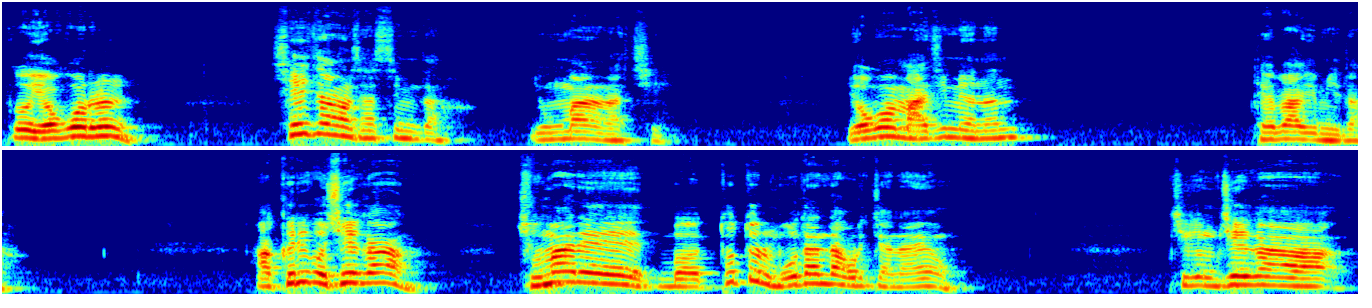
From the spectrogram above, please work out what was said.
그 요거를 세 장을 샀습니다. 6만 원어치. 요거 맞으면은 대박입니다. 아 그리고 제가 주말에 뭐 토토를 못 한다고 그랬잖아요. 지금 제가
